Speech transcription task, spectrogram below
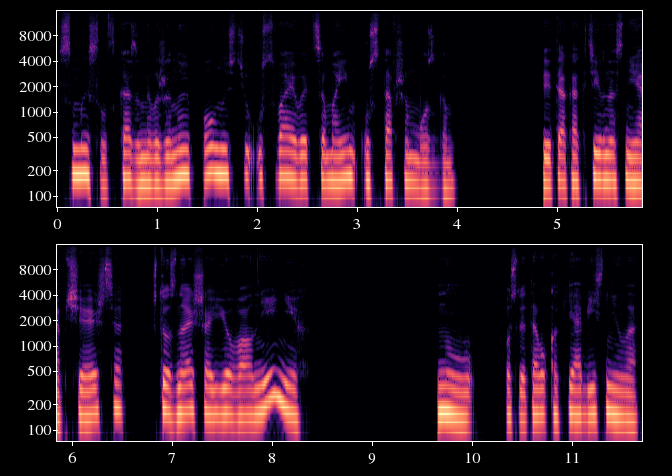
смысл сказанного женой полностью усваивается моим уставшим мозгом. Ты так активно с ней общаешься, что знаешь о ее волнениях? Ну, после того, как я объяснила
